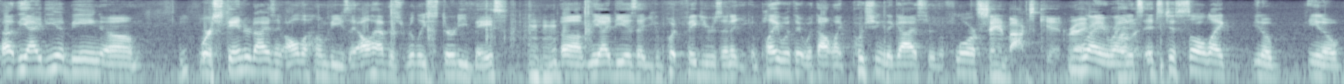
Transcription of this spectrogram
uh, the idea being. Um, we're standardizing all the Humvees. They all have this really sturdy base. Mm-hmm. Um, the idea is that you can put figures in it, you can play with it without like pushing the guys through the floor. Sandbox kit, right? Right, right. Love it's it. it's just so like you know you know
